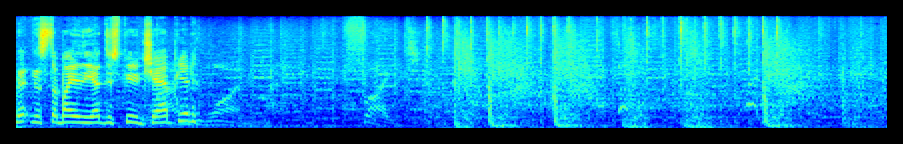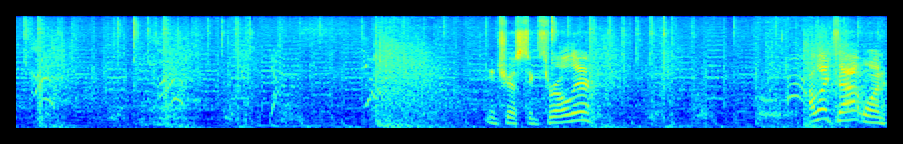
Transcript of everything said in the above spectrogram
Witness the might of the undisputed champion. Interesting throw there. I like that one.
